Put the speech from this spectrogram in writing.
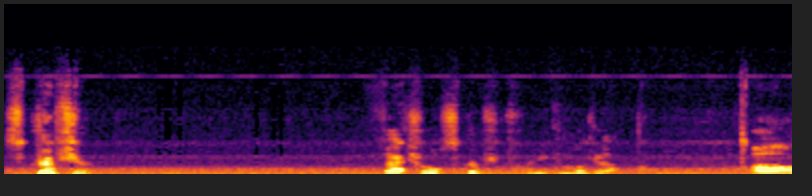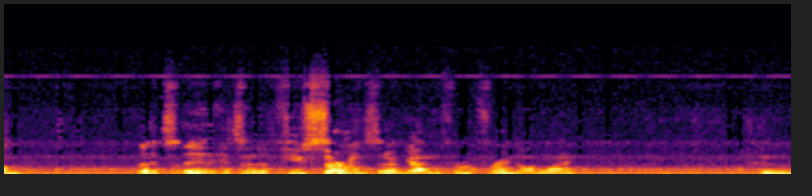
Scripture. Factual scripture. You can look it up. Um, but it's it's a few sermons that I've gotten from a friend online who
